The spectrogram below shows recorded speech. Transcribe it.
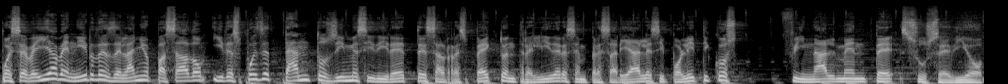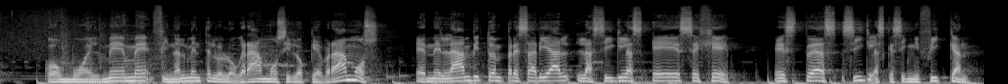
Pues se veía venir desde el año pasado y después de tantos dimes y diretes al respecto entre líderes empresariales y políticos, finalmente sucedió como el meme, finalmente lo logramos y lo quebramos. En el ámbito empresarial, las siglas ESG, estas siglas que significan,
